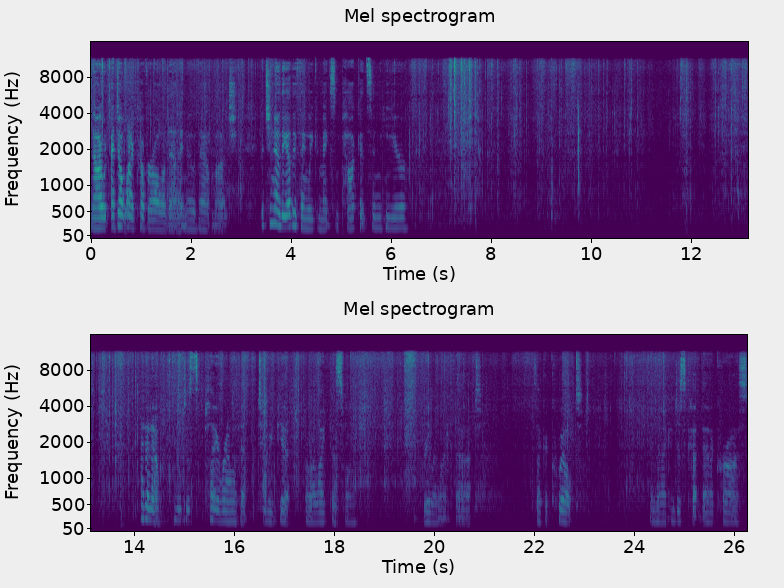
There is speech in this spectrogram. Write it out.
now I, I don't want to cover all of that, I know that much. But you know, the other thing, we can make some pockets in here. I don't know. Let me just play around with it till we get, oh, I like this one. really like that. It's like a quilt. And then I can just cut that across.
